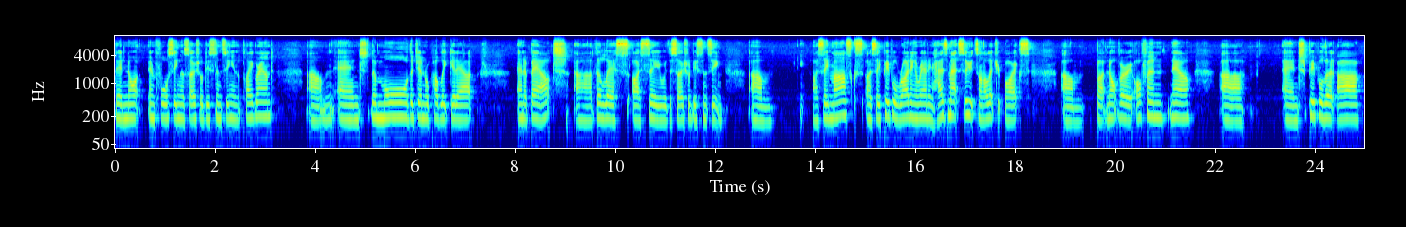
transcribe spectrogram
they're not enforcing the social distancing in the playground. Um, and the more the general public get out and about, uh, the less I see with the social distancing. Um, I see masks, I see people riding around in hazmat suits on electric bikes. Um, but not very often now. Uh, and people that are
